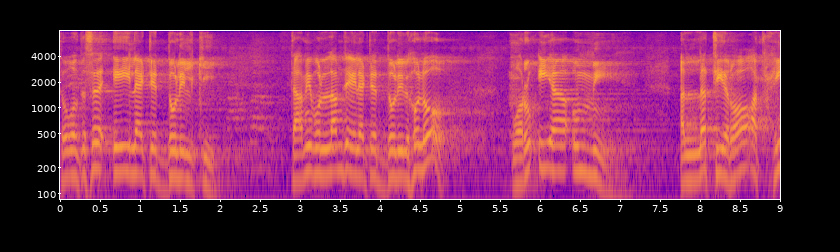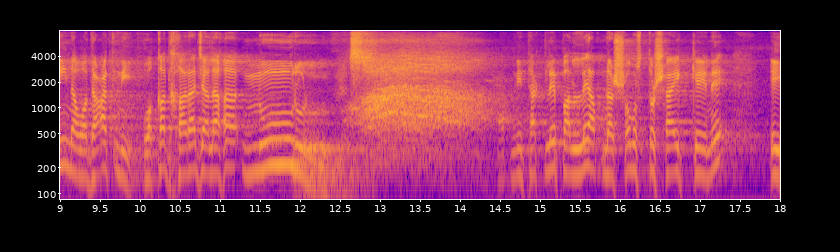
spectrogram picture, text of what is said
তো বলতেছে, এই লাইটের দলিল কি? তা আমি বললাম যে, এই লাইটের দলিল হলো, ওয়ারুইয়া উম্মি আল্লাতি রাআত হিনা ওয়াদাআতনি ওয়াকাদ খারাজা লাহা নূরুন। আপনি থাকলে পারলে আপনার সমস্ত শায়েককে এনে এই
